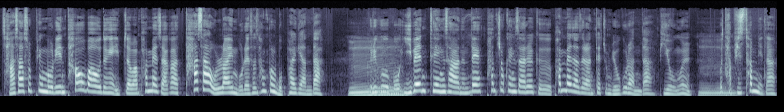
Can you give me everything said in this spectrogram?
자사 쇼핑몰인 타오바오 등에 입점한 판매자가 타사 온라인몰에서 상품을 못 팔게 한다. 음. 그리고 뭐 이벤트 행사하는데 판촉 행사를 그 판매자들한테 좀 요구를 한다. 비용을. 음. 뭐 다 비슷합니다.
